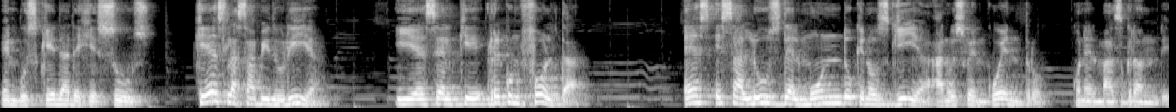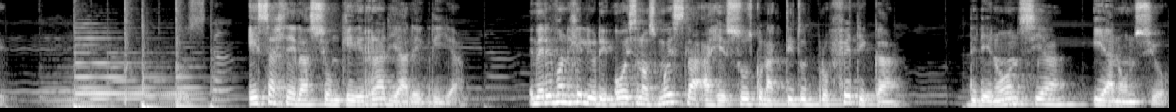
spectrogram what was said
en búsqueda de Jesús, que es la sabiduría y es el que reconforta. Es esa luz del mundo que nos guía a nuestro encuentro con el más grande. Esa generación que irradia alegría en el Evangelio de hoy se nos muestra a Jesús con actitud profética de denuncia y anuncio.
